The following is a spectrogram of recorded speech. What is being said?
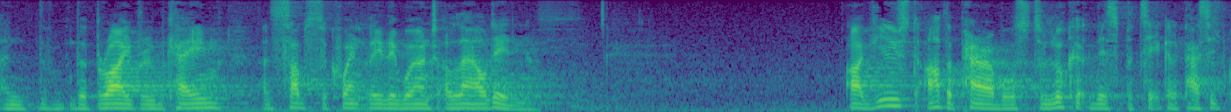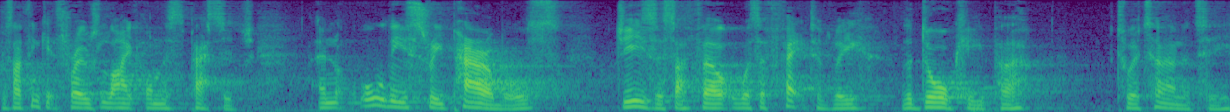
and the, the bridegroom came, and subsequently they weren't allowed in. I've used other parables to look at this particular passage because I think it throws light on this passage. And all these three parables, Jesus, I felt, was effectively the doorkeeper to eternity.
